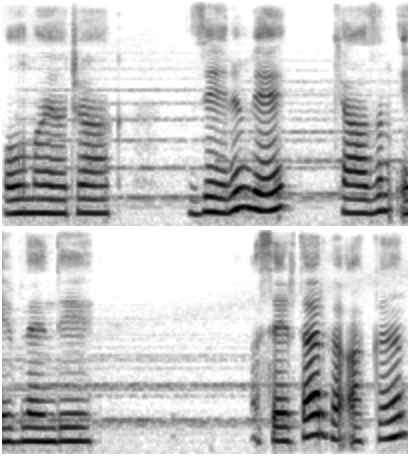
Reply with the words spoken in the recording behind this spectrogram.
olmayacak. Zerrin ve Kazım evlendi. Sertar ve Akın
